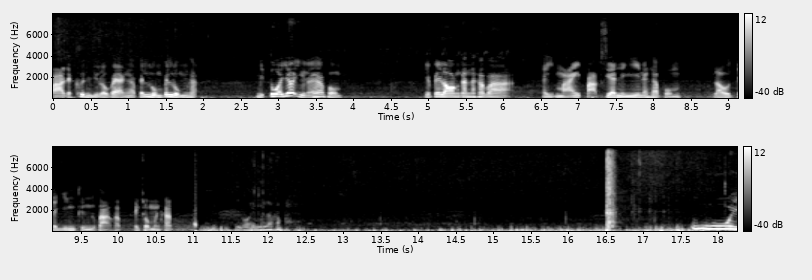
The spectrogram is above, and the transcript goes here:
ปลาจะขึ้นอยู่ระแวกนะครับเป็นหลุมเป็นหลุมครับมีตัวเยอะอยู่นะครับผม เดี๋ยวไปลองกันนะครับว่าไอ้ไม้ปราบเซียนอย่างนี้นะครับ ผมเราจะยิงถึงหรือเปล่าครับ ไปชมกันครับลอยมาแล้วครับอุ้ย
